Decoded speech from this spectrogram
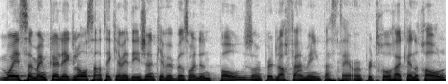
moi et ce même collègue-là, on sentait qu'il y avait des jeunes qui avaient besoin d'une pause un peu de leur famille parce que c'était un peu trop rock'n'roll.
